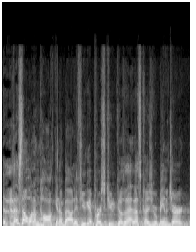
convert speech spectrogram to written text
That's not what I'm talking about. If you get persecuted because of that, that's because you were being a jerk.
